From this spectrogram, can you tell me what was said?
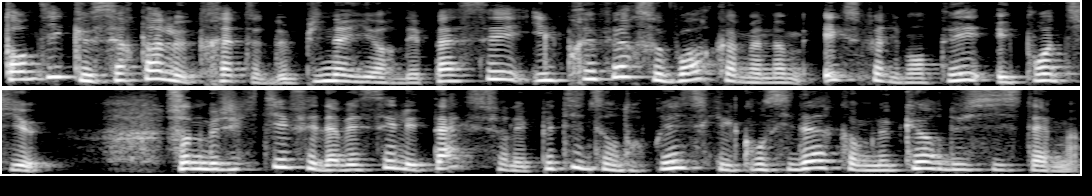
Tandis que certains le traitent de pinailleur dépassé, il préfère se voir comme un homme expérimenté et pointilleux. Son objectif est d'abaisser les taxes sur les petites entreprises qu'il considère comme le cœur du système.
